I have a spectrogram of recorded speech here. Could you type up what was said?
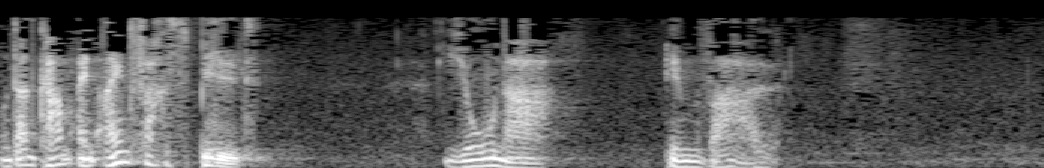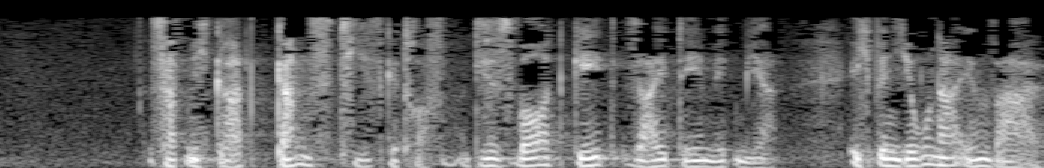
Und dann kam ein einfaches Bild. Jona im Wal. Es hat mich gerade ganz tief getroffen. Und dieses Wort geht seitdem mit mir. Ich bin Jona im Wal.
